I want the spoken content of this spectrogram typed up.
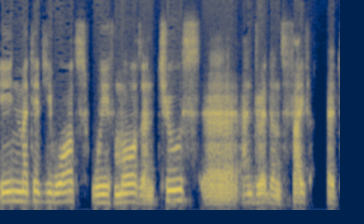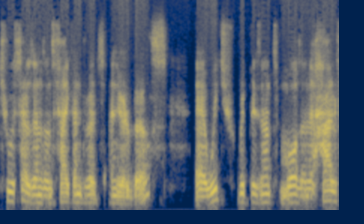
in maternity wards with more than 205, uh, 2,500 annual births, uh, which represent more than half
